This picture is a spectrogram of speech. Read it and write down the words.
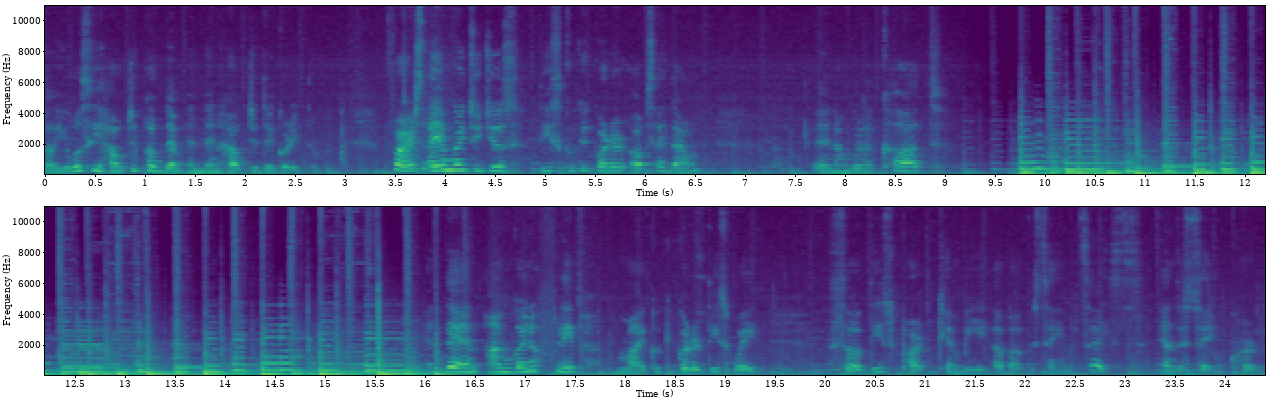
So you will see how to cut them and then how to decorate them. First, I am going to use this cookie cutter upside down and I'm gonna cut my cookie cutter this way so this part can be about the same size and the same curve.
